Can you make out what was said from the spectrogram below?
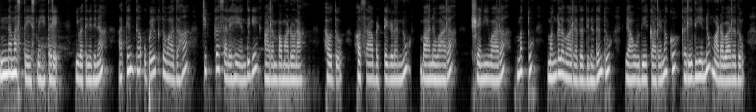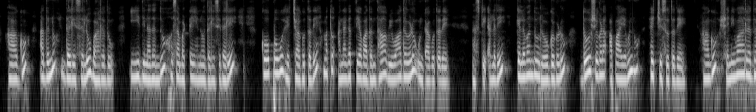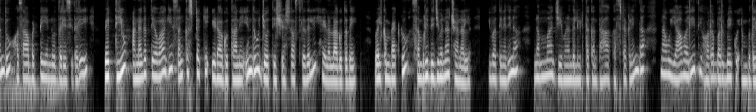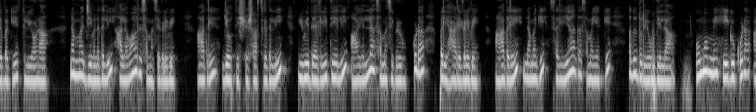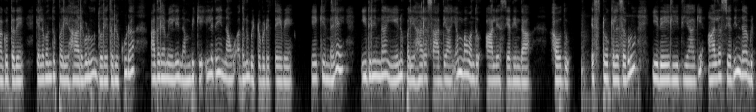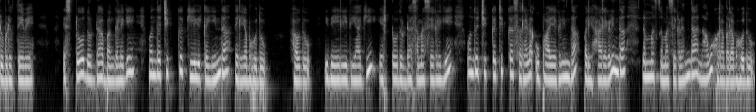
ನಮಸ್ತೆ ಸ್ನೇಹಿತರೆ. ಇವತ್ತಿನ ದಿನ ಅತ್ಯಂತ ಉಪಯುಕ್ತವಾದ ಚಿಕ್ಕ ಸಲಹೆಯೊಂದಿಗೆ ಆರಂಭ ಮಾಡೋಣ. ಹೌದು, ಹೊಸ ಬಟ್ಟೆಗಳನ್ನು ಭಾನುವಾರ, ಶನಿವಾರ ಮತ್ತು ಮಂಗಳವಾರದ ದಿನದಂದು ಯಾವುದೇ ಕಾರಣಕ್ಕೂ ಖರೀದಿಯನ್ನು ಮಾಡಬಾರದು ಹಾಗೂ ಅದನ್ನು ಧರಿಸಲೂಬಾರದು. ಈ ದಿನದಂದು ಹೊಸ ಬಟ್ಟೆಯನ್ನು ಧರಿಸಿದರೆ ಕೋಪವು ಹೆಚ್ಚಾಗುತ್ತದೆ ಮತ್ತು ಅನಗತ್ಯವಾದಂತಹ ವಿವಾದಗಳು ಉಂಟಾಗುತ್ತದೆ. ಅಷ್ಟೇ ಅಲ್ಲದೆ ಕೆಲವೊಂದು ರೋಗಗಳು, ದೋಷಗಳ ಅಪಾಯವನ್ನು ಹೆಚ್ಚಿಸುತ್ತದೆ. ಹಾಗೂ ಶನಿವಾರದಂದು ಹೊಸ ಬಟ್ಟೆಯನ್ನು ಧರಿಸಿದರೆ ವ್ಯಕ್ತಿಯು ಅನಗತ್ಯವಾಗಿ ಸಂಕಷ್ಟಕ್ಕೆ ಈಡಾಗುತ್ತಾನೆ ಎಂದು ಜ್ಯೋತಿಷ್ಯ ಶಾಸ್ತ್ರದಲ್ಲಿ ಹೇಳಲಾಗುತ್ತದೆ. ವೆಲ್ಕಮ್ ಬ್ಯಾಕ್ ಟು ಸಮೃದ್ಧಿ ಜೀವನ ಚಾನಲ್. ಇವತ್ತಿನ ದಿನ ನಮ್ಮ ಜೀವನದಲ್ಲಿ ಇರ್ತಕ್ಕಂತಹ ಕಷ್ಟಗಳಿಂದ ನಾವು ಯಾವ ರೀತಿ ಹೊರಬರಬೇಕು ಎಂಬುದರ ಬಗ್ಗೆ ತಿಳಿಯೋಣ. ನಮ್ಮ ಜೀವನದಲ್ಲಿ ಹಲವಾರು ಸಮಸ್ಯೆಗಳಿವೆ. ಆದರೆ ಜ್ಯೋತಿಷ್ಯ ಶಾಸ್ತ್ರದಲ್ಲಿ ವಿವಿಧ ರೀತಿಯಲ್ಲಿ ಆ ಎಲ್ಲ ಸಮಸ್ಯೆಗಳಿಗೂ ಕೂಡ ಪರಿಹಾರಗಳಿವೆ. ಆದರೆ ನಮಗೆ ಸರಿಯಾದ ಸಮಯಕ್ಕೆ ಅದು ದೊರೆಯುವುದಿಲ್ಲ. ಒಮ್ಮೊಮ್ಮೆ ಹೀಗೂ ಕೂಡ ಆಗುತ್ತದೆ. ಕೆಲವೊಂದು ಪರಿಹಾರಗಳು ದೊರೆತರೂ ಕೂಡ ಅದರ ಮೇಲೆ ನಂಬಿಕೆ ಇಲ್ಲದೆ ನಾವು ಅದನ್ನು ಬಿಟ್ಟು ಬಿಡುತ್ತೇವೆ ಏಕೆಂದರೆ ಇದರಿಂದ ಏನು ಪರಿಹಾರ ಸಾಧ್ಯ ಎಂಬ ಒಂದು ಆಲಸ್ಯದಿಂದ. ಹೌದು, ಎಷ್ಟೋ ಕೆಲಸಗಳು ಇದೇ ರೀತಿಯಾಗಿ ಆಲಸ್ಯದಿಂದ ಬಿಟ್ಟು ಬಿಡುತ್ತೇವೆ ಎಷ್ಟೋ ದೊಡ್ಡ ಬಂಗಲೆಗೆ ಒಂದು ಚಿಕ್ಕ ಕೀಲಿ ಕೈಯಿಂದ ತೆರೆಯಬಹುದು. ಹೌದು ಇದೇ ರೀತಿಯಾಗಿ ಎಷ್ಟೋ ದೊಡ್ಡ ಸಮಸ್ಯೆಗಳಿಗೆ, ಒಂದು ಚಿಕ್ಕ ಚಿಕ್ಕ ಸರಳ ಉಪಾಯಗಳಿಂದ, ಪರಿಹಾರಗಳಿಂದ ನಮ್ಮ ಸಮಸ್ಯೆಗಳಿಂದ ನಾವು ಹೊರಬರಬಹುದು.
